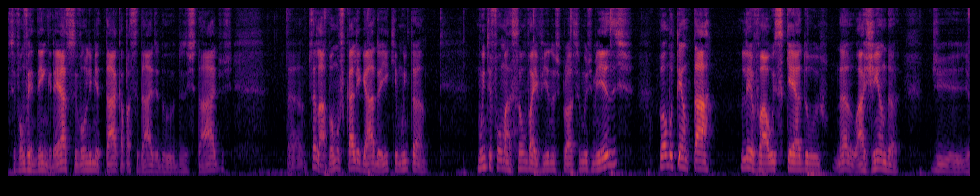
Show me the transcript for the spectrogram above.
Se vão vender ingressos, se vão limitar a capacidade do, dos estádios. É, sei lá, vamos ficar ligado aí que muita, muita informação vai vir nos próximos meses. Vamos tentar levar o schedule, né, a agenda de, de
